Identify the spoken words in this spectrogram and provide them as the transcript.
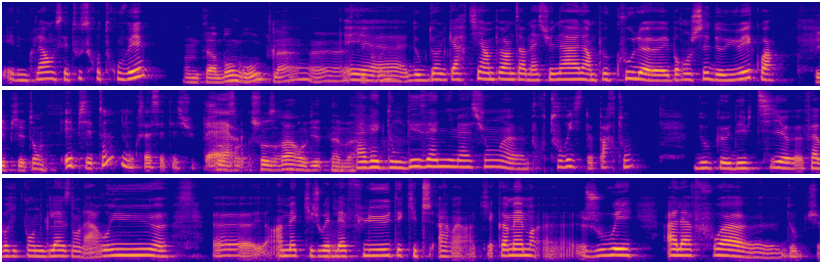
et donc là, on s'est tous retrouvés. On était un bon groupe là. et euh, donc dans le quartier un peu international, un peu cool euh, et branché de huée quoi. Et piéton. Et piéton, donc ça c'était super. Chose, rare au Vietnam. Avec donc des animations euh, pour touristes partout. Donc des petits fabricants de glace dans la rue, un mec qui jouait de la flûte et qui, qui a quand même joué à la fois donc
